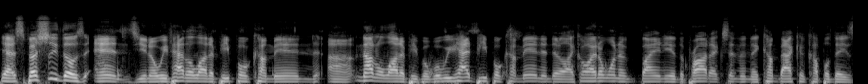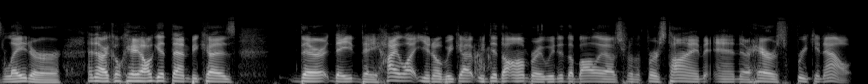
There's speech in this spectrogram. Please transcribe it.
Yeah, especially those ends. You know, we've had a lot of people come in, uh, not a lot of people, but we've had people come in and they're like, oh, I don't want to buy any of the products. And then they come back a couple days later and they're like, okay, I'll get them because they're, they, they highlight, you know, we got, we did the ombre, we did the balayage for the first time and their hair is freaking out.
